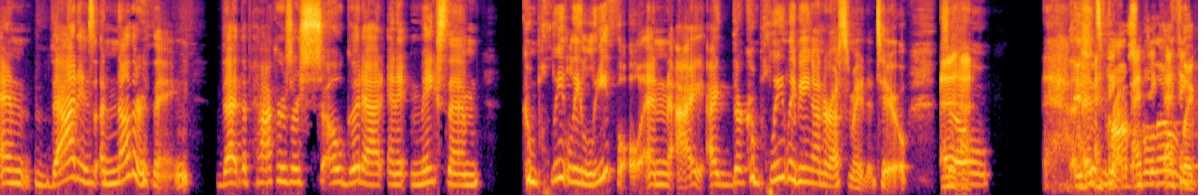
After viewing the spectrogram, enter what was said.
And that is another thing that the Packers are so good at, and it makes them completely lethal. And I, I they're completely being underestimated too. And So Is I it think- I possible think- though? think like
